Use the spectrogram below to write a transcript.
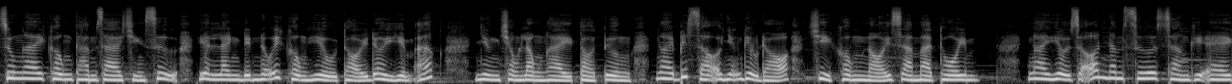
dù ngài không tham gia chính sự, hiền lành đến nỗi không hiểu thói đời hiểm ác. Nhưng trong lòng ngài tỏ tường, ngài biết rõ những điều đó, chỉ không nói ra mà thôi. Ngài hiểu rõ năm xưa Sangie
